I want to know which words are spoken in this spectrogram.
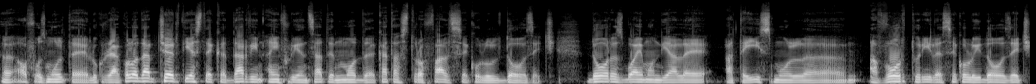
Uh, au fost multe lucruri acolo, dar cert este că Darwin a influențat în mod catastrofal secolul 20. Două războaie mondiale, ateismul, uh, avorturile secolului 20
